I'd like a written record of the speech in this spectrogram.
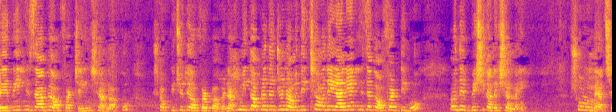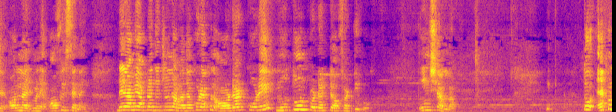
বেবি হিসাবে অফার চাই ইনশাল্লাহ আপু। সবকিছুতে অফার পাবেন আমি তো আপনাদের জন্য, আমি দেখছি আমাদের ইরানিয়ান হিসাবে অফার দিব। আমাদের বেশি কালেকশন নাই। শোরুমে আছে অনলাইন মানে অফিসে নাই। দেন আমি আপনাদের জন্য আলাদা করে এখন অর্ডার করে নতুন প্রোডাক্টে অফার দিব। ইনশাল্লাহ তো এখন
